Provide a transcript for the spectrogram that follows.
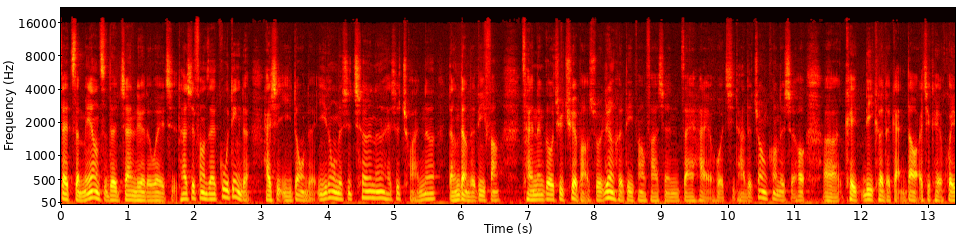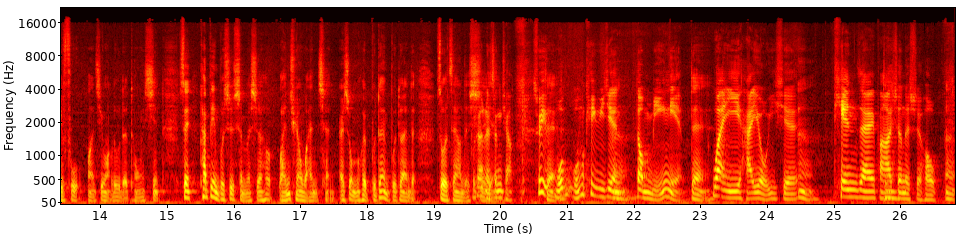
在怎么样子的战略的位置，它是放在固定的还是移动的？移动的是车呢，还是船呢？等等的地方，才能够去确保说，任何地方发生灾害或其他的状况的时候，呃，可以立刻的赶到，而且可以恢复网际网络的通信。所以它并不是什么时候完全完成，而是我们会不断不断的做这样的，不断的增强。所以我我们可以预见到明年，对，万一还有一些天灾发生的时候，嗯。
